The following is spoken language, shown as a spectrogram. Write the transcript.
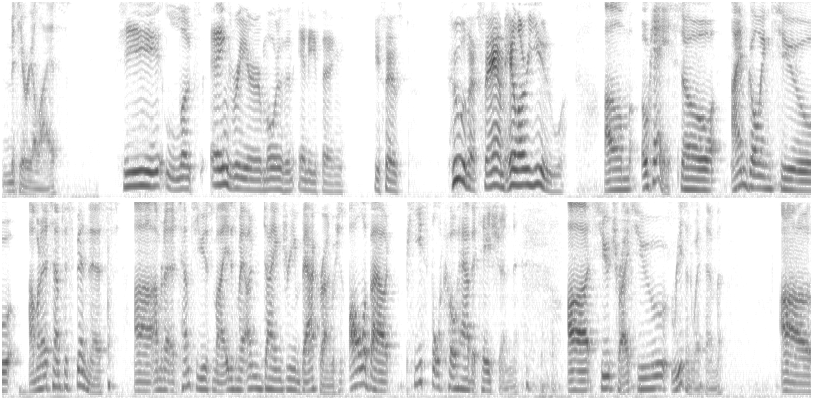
materialize? He looks angrier more than anything. He says, Who the Sam Hill are you? Um. Okay. So I'm going to. I'm going to attempt to spin this. Uh, I'm going to attempt to use my. It is my undying dream background, which is all about peaceful cohabitation. Uh, to try to reason with him. Uh,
